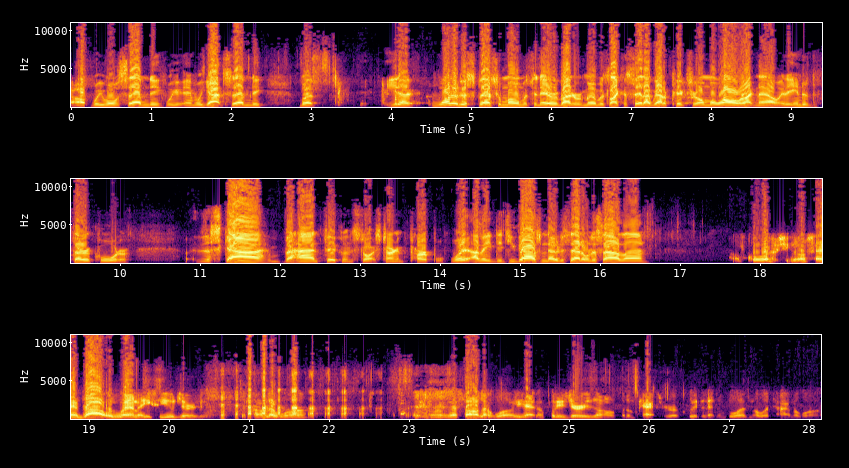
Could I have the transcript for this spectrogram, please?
I, we want seventy, we and we got seventy, but you know, one of the special moments, and everybody remembers. Like I said, I've got a picture on my wall right now. At the end of the third quarter, the sky behind Ficklen starts turning purple. What? I mean, did you guys notice that on the sideline? Of course, you know what I'm saying? God was wearing an ECU jersey. That's all that was. That's all that was. He had to put his jerseys on for them cats real quick to let the boys know what time it was.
